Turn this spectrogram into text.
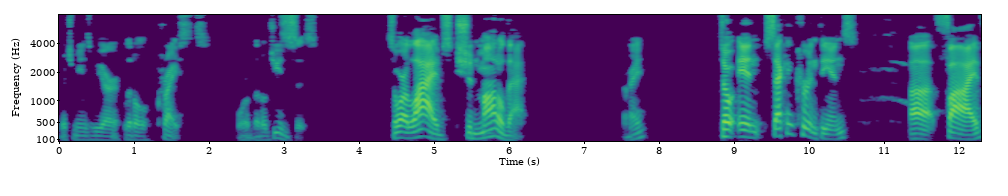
which means we are little Christs or little Jesuses. So our lives should model that. All right? So in 2 Corinthians uh, 5,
